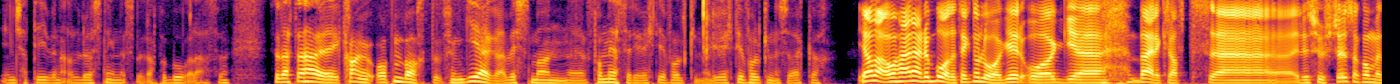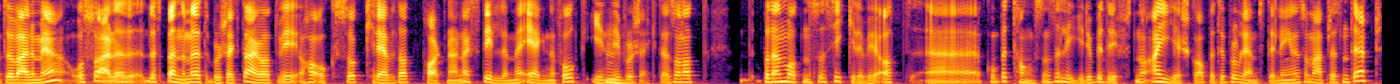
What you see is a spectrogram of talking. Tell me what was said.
initiativene eller løsningene som ble lagt på bordet der. Så, så, dette her kan jo åpenbart fungere hvis man uh, får med seg de riktige folkene, og de riktige folkene søker. Ja da, og her er det både teknologer og bærekraftsressurser som kommer til å være med. Og så er det det spennende med dette prosjektet er jo at vi har også krevd at partnerne stiller med egne folk inn mm. i prosjektet. sånn at på den måten så sikrer vi at eh, kompetansen som ligger i bedriften og eierskapet til problemstillingene som er presentert,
